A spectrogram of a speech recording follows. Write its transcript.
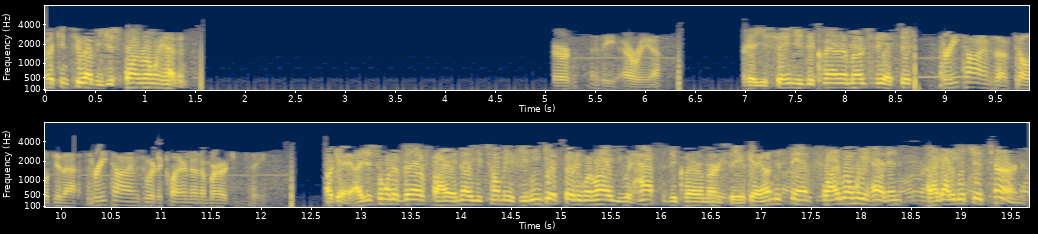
American 2 Heavy, just fly runway heading. the area. Okay, you're saying you're declaring emergency at this? Three times I've told you that. Three times we're declaring an emergency. Okay, I just want to verify. I know you told me if you didn't get 31 right, you would have to declare emergency. Okay, I understand. Fly runway heading, but I got to get you a turn.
